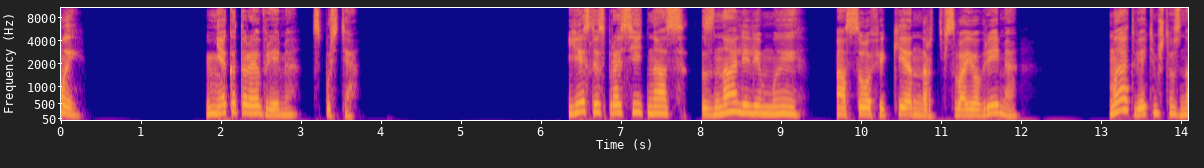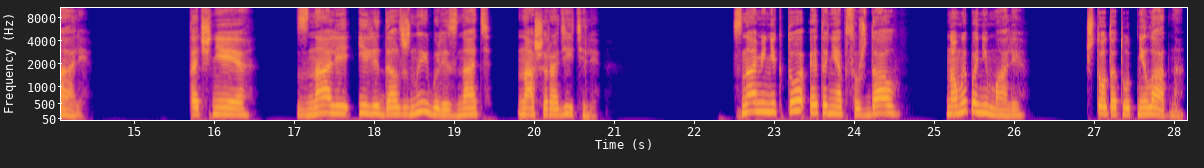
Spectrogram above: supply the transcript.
Мы. Некоторое время спустя. Если спросить нас, знали ли мы о Софи Кеннард в свое время, мы ответим, что знали. Точнее, знали или должны были знать наши родители. С нами никто это не обсуждал, но мы понимали, что-то тут неладно.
